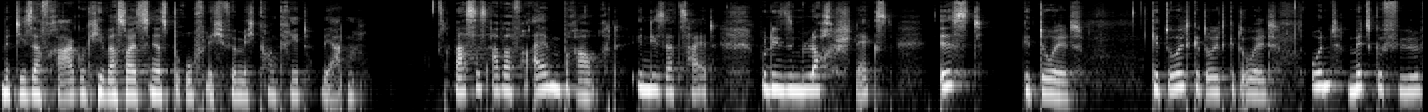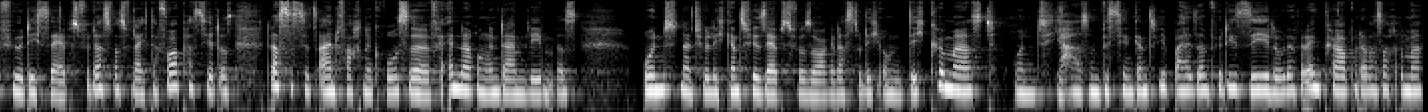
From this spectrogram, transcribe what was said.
mit dieser Frage, okay, was soll es denn jetzt beruflich für mich konkret werden? Was es aber vor allem braucht in dieser Zeit, wo du in diesem Loch steckst, ist Geduld. Geduld, Geduld, Geduld und Mitgefühl für dich selbst, für das, was vielleicht davor passiert ist, dass es jetzt einfach eine große Veränderung in deinem Leben ist und natürlich ganz viel Selbstfürsorge, dass du dich um dich kümmerst und ja, so ein bisschen ganz wie Balsam für die Seele oder für deinen Körper oder was auch immer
